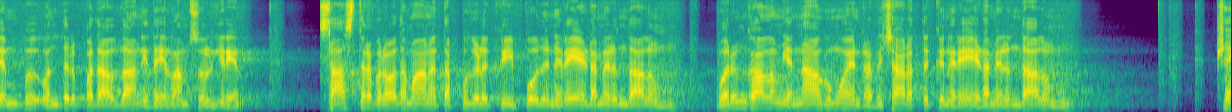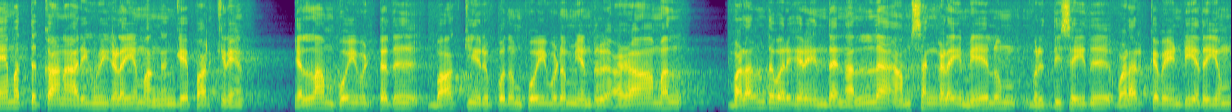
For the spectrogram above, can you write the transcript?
தெம்பு வந்திருப்பதால் தான் இதையெல்லாம் சொல்கிறேன். சாஸ்திர விரோதமான தப்புகளுக்கு இப்போது நிறைய இடம் இருந்தாலும் வருங்காலம் என்ன ஆகுமோ என்ற விசாரத்துக்கு நிறைய இடம் இருந்தாலும் க்ஷேமத்துக்கான அறிகுறிகளையும் அங்கங்கே பார்க்கிறேன். எல்லாம் போய்விட்டது பாக்கி இருப்பதும் போய்விடும் என்று அழாமல் வளர்ந்து வருகிற இந்த நல்ல அம்சங்களை மேலும் விருத்தி செய்து வளர்க்க வேண்டியதையும்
